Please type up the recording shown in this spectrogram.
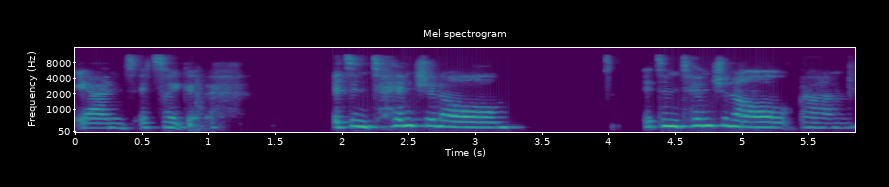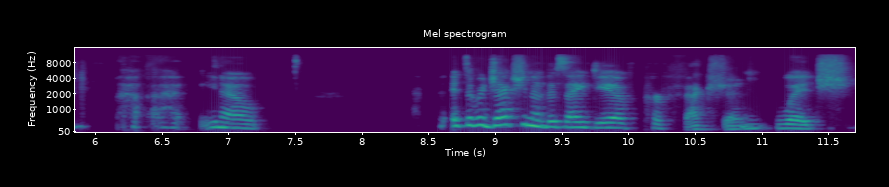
and it's like, it's intentional, it's intentional, um, you know, it's a rejection of this idea of perfection, which,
